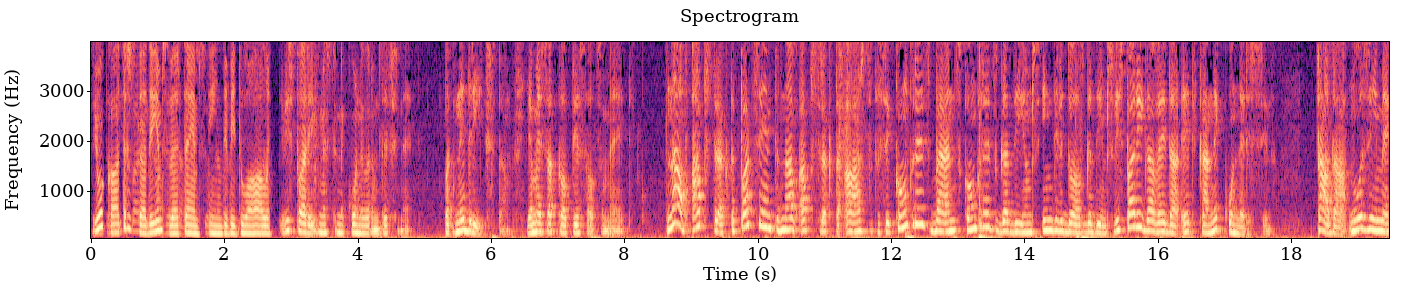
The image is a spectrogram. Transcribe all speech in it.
jo katrs gadījums vērtējams individuāli. Vispārīgi mēs te neko nevaram definēt. Pat nedrīkstam, ja mēs atkal piesaucam ētiku. Nav abstrakta pacienta, nav abstrakta ārsta. Tas ir konkrēts bērns, konkrēts gadījums, individuāls gadījums. Vispārīgā veidā ētikā neko nerisina. Tādā nozīmē,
